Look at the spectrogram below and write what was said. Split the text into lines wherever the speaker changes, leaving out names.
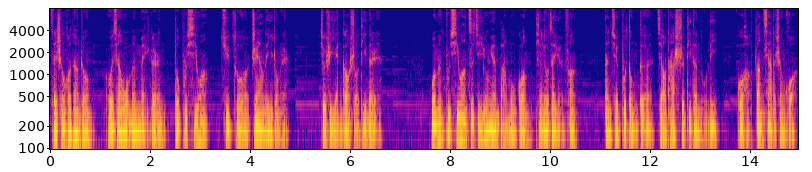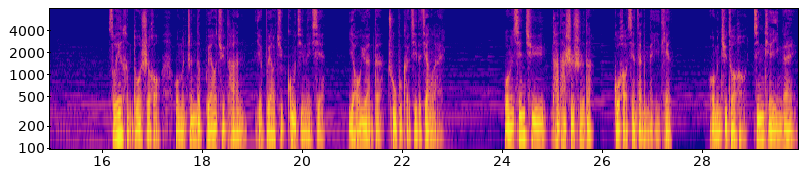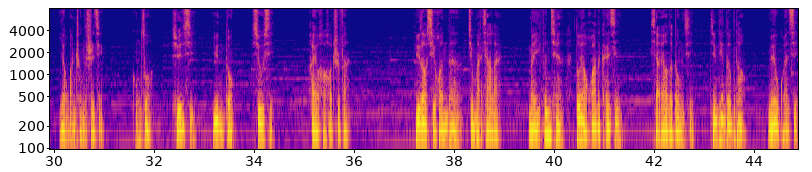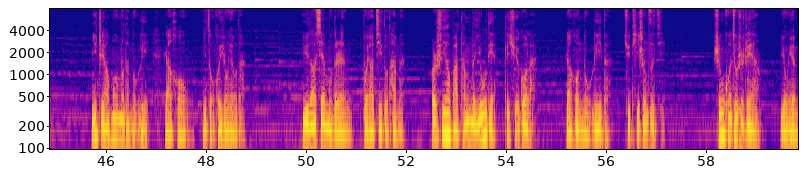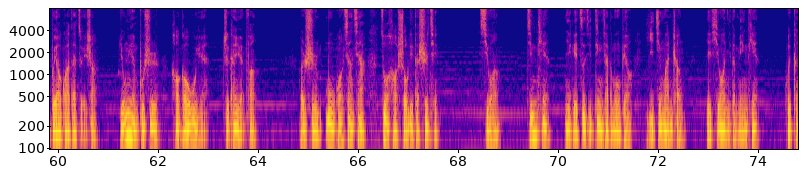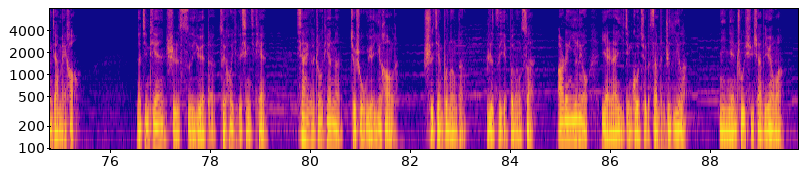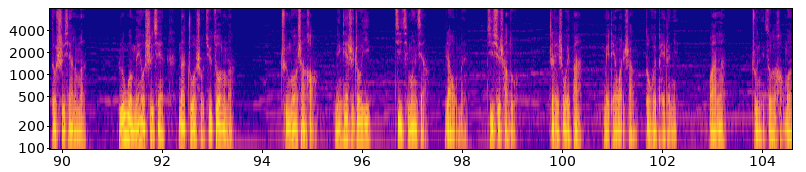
在生活当中，我想我们每个人都不希望去做这样的一种人，就是眼高手低的人。我们不希望自己永远把目光停留在远方，但却不懂得脚踏实地的努力过好当下的生活。所以很多时候，我们真的不要去谈，也不要去顾及那些遥远的、触不可及的将来。我们先去踏踏实实的过好现在的每一天。我们去做好今天应该要完成的事情，工作、学习、运动、休息，还要好好吃饭。遇到喜欢的就买下来，每一分钱都要花的开心。想要的东西今天得不到，没有关系，你只要默默的努力，然后你总会拥有的。遇到羡慕的人，不要嫉妒他们，而是要把他们的优点给学过来，然后努力的去提升自己。生活就是这样，永远不要挂在嘴上，永远不是好高骛远，只看远方，而是目光向下，做好手里的事情。希望今天你给自己定下的目标已经完成，也希望你的明天会更加美好。那今天是四月的最后一个星期天，下一个周天呢就是五月一号了，时间不能等，日子也不能算，二零一六俨然已经过去了三分之一了。你年初许下的愿望都实现了吗？如果没有实现，那着手去做了吗？春光尚好，明天是周一，记起梦想，让我们继续上路。这里是尾巴，每天晚上都会陪着你。晚安了，祝你做个好梦。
